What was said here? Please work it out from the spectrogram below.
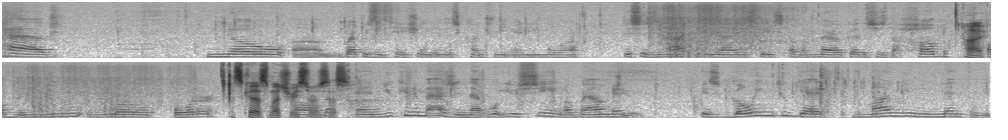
have no um, representation in this country anymore. This is not the United States of America. This is the hub Hi. of the new world order. It's got as much Um, resources. and you can imagine that what you're seeing around Okay. you is going to get monumentally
